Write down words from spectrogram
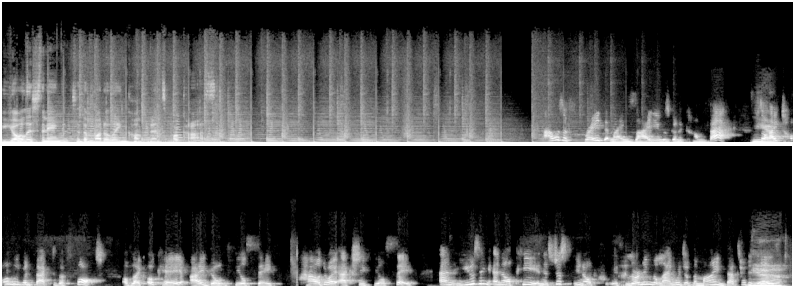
You're listening to the Modeling Confidence Podcast. I was afraid that my anxiety was going to come back. Yeah. So I totally went back to the thought of like, okay, I don't feel safe. How do I actually feel safe? And using NLP, and it's just, you know, it's learning the language of the mind. That's what it yeah. is.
